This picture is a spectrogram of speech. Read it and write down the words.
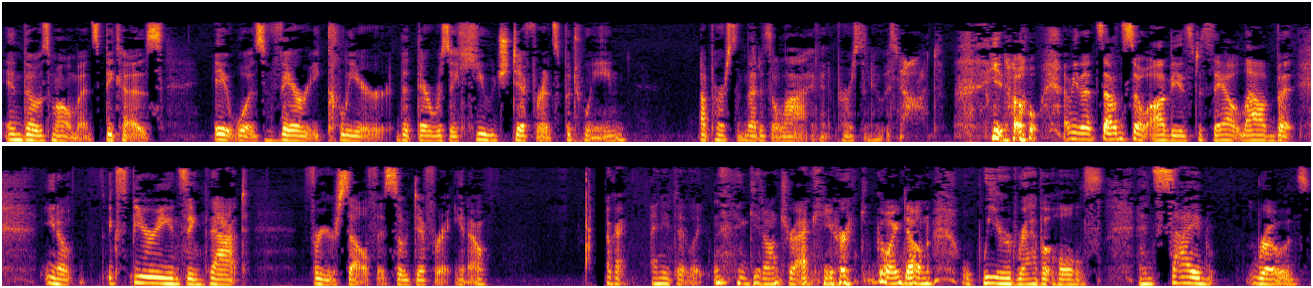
in those moments because it was very clear that there was a huge difference between a person that is alive and a person who is not. you know, I mean, that sounds so obvious to say out loud, but, you know, experiencing that for yourself is so different, you know? Okay, I need to like get on track here, going down weird rabbit holes and side roads.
